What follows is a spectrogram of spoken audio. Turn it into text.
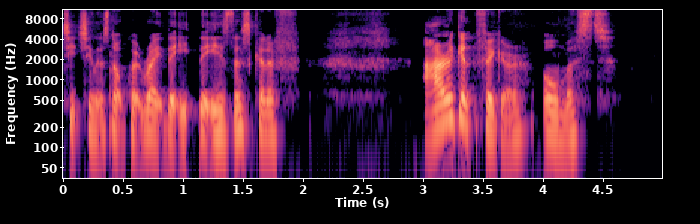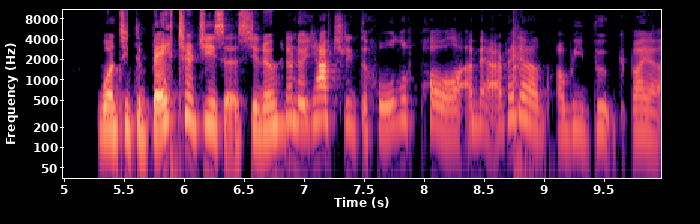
teaching that's not quite right. That he, that he's this kind of arrogant figure almost wanting to better Jesus. You know? No, no. You have to read the whole of Paul. I mean, I read a, a wee book by a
